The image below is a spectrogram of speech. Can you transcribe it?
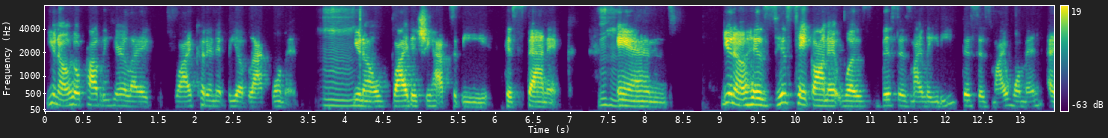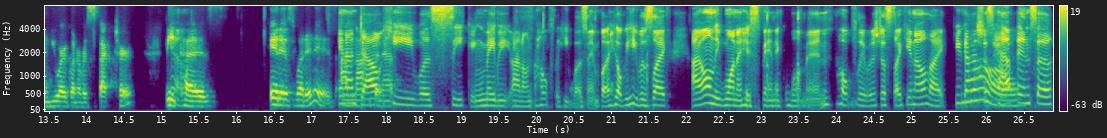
you know, he'll probably hear like, why couldn't it be a black woman? Mm. You know, why did she have to be Hispanic? Mm-hmm. And you know his his take on it was this is my lady this is my woman and you are going to respect her because. It is what it is and I'm i doubt gonna... he was seeking maybe i don't hopefully he wasn't but he'll be he was like i only want a hispanic woman hopefully it was just like you know like you guys no. just happen to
